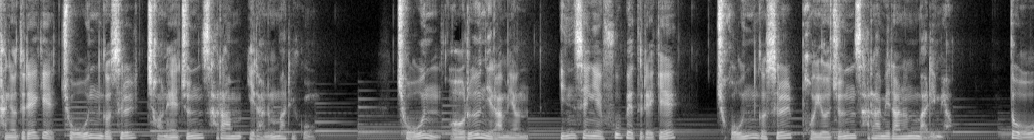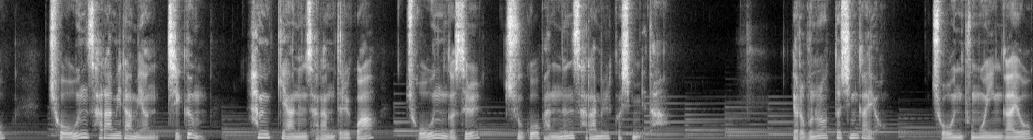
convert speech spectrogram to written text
자녀들에게 좋은 것을 전해준 사람이라는 말이고, 좋은 어른이라면 인생의 후배들에게 좋은 것을 보여준 사람이라는 말이며, 또 좋은 사람이라면 지금 함께하는 사람들과 좋은 것을 주고받는 사람일 것입니다. 여러분은 어떠신가요? 좋은 부모인가요?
